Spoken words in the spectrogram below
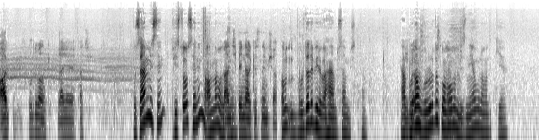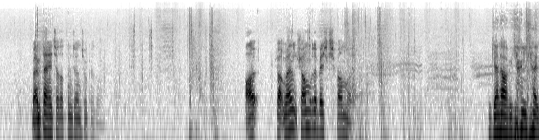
Abi vurdu bana. Ya ya ya kaç. Bu sen misin? Pistol senin mi? Anlamadım. Ben Ben şeyin arkasındayım şu an. Oğlum burada da biri var. Ha bu senmiş. Tamam. Ya Dur, buradan vururduk onu oğlum biz. Niye vuramadık ki ya? Ben bir tane headshot attım canı çok az oldu. Abi şu an, ben, şu an burada 5 kişi falan var. Gel abi gel gel.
